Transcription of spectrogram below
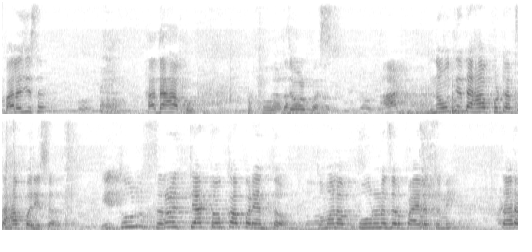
बालाजी सर हा दहा फूट. जवळपास. आठ नऊ ते दहा फुटाचा हा परिसर. इथून सरळ त्या टोकापर्यंत तुम्हाला पूर्ण जर पाहिलं तुम्ही तर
